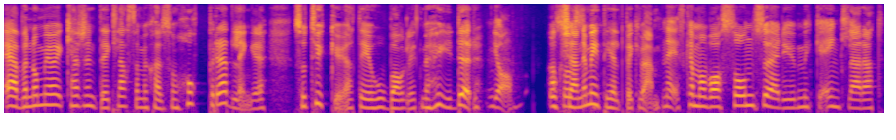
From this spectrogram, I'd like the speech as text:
även om jag kanske inte klassar mig själv som hopprädd längre så tycker jag att det är obagligt med höjder. Ja. Och Alltså, känner mig inte helt bekväm. Nej, ska man vara sån så är det ju mycket enklare att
